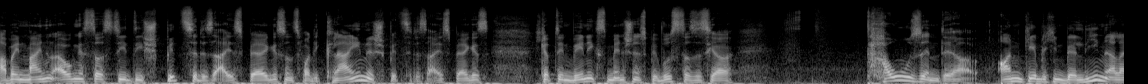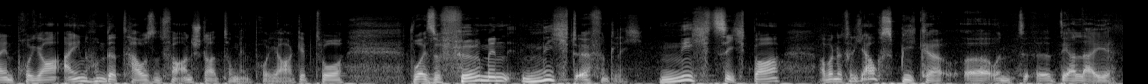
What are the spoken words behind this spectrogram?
Aber in meinen Augen ist das die, die Spitze des Eisberges, und zwar die kleine Spitze des Eisberges. Ich glaube, den wenigsten Menschen ist bewusst, dass es ja Tausende, angeblich in Berlin allein pro Jahr 100.000 Veranstaltungen pro Jahr gibt, wo, wo also Firmen nicht öffentlich, nicht sichtbar, aber natürlich auch Speaker äh, und äh, derlei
